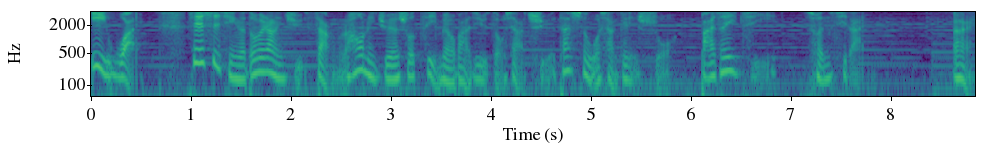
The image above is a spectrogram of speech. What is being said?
意外这些事情呢都会让你沮丧，然后你觉得说自己没有办法继续走下去。但是我想跟你说，把这一集存起来，OK，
